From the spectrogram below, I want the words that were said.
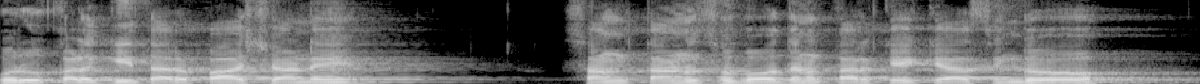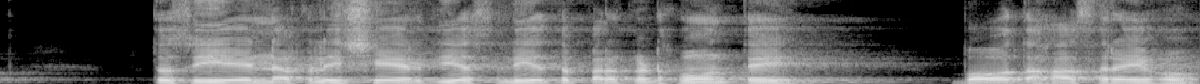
ਗੁਰੂ ਕਲਗੀਧਰ ਪਾਤਸ਼ਾਹ ਨੇ ਸੰਗਤਾਂ ਨੂੰ ਸੰਬੋਧਨ ਕਰਕੇ ਕਿਹਾ, ਸਿੰਘੋ, ਤੁਸੀਂ ਇਹ ਨਕਲੀ ਸ਼ੇਰ ਦੀ ਅਸਲੀਅਤ ਪ੍ਰਗਟ ਹੋਣ ਤੇ ਬਹੁਤ ਹੱਸ ਰਹੇ ਹੋ।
